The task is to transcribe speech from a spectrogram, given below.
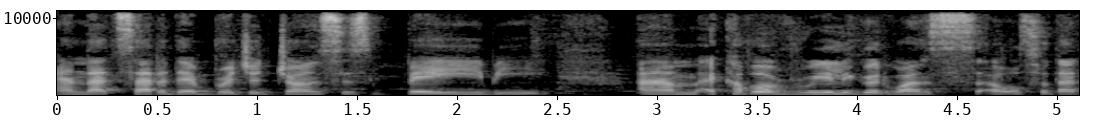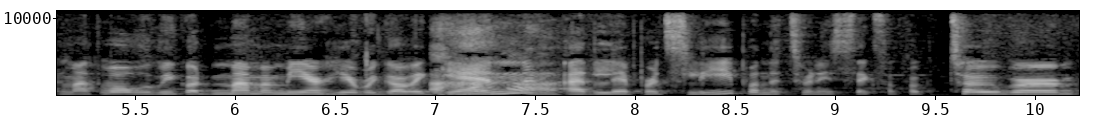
And that Saturday, Bridget Jones's Baby. Um, a couple of really good ones also that month. Well, we got Mamma Mia, Here We Go Again Aha. at Leopard's Leap on the 26th of October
